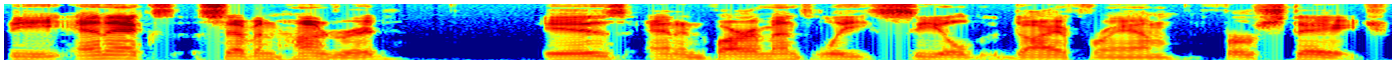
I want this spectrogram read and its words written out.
The NX700 is an environmentally sealed diaphragm first stage.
